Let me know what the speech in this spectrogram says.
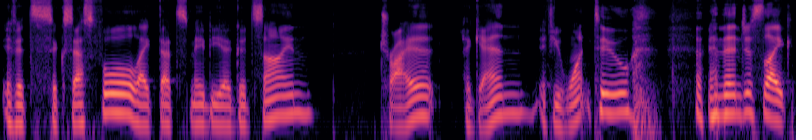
If it's successful, like that's maybe a good sign. Try it again if you want to. and then just like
